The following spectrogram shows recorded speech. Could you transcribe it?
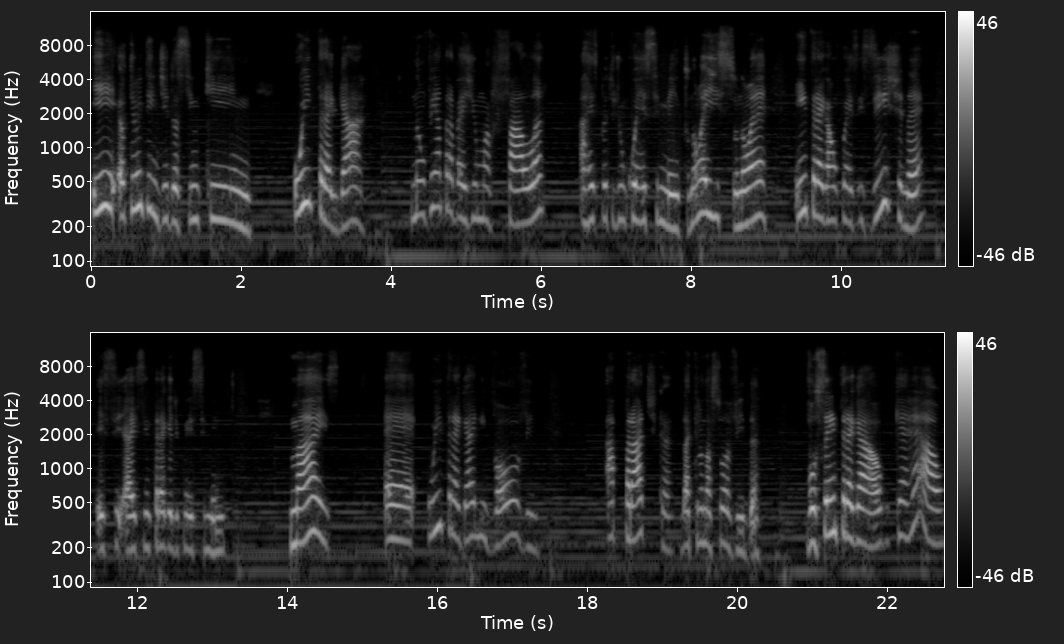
E eu tenho entendido assim que o entregar não vem através de uma fala a respeito de um conhecimento, não é isso, não é entregar um conhecimento. Existe, né, esse, essa entrega de conhecimento, mas é, o entregar envolve a prática daquilo na sua vida. Você entregar algo que é real,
